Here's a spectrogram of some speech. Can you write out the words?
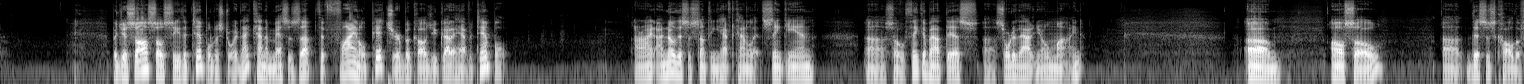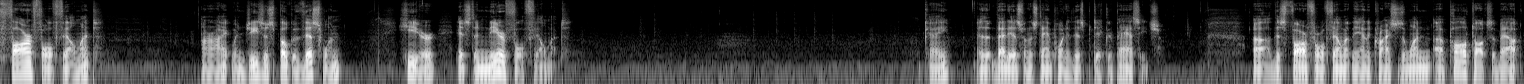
But you also see the temple destroyed. That kind of messes up the final picture because you've got to have a temple. All right, I know this is something you have to kind of let sink in. Uh, so think about this, uh, sort it out in your own mind. Um, also, uh, this is called the far fulfillment. All right, when Jesus spoke of this one here, it's the near fulfillment. Okay. Uh, that is, from the standpoint of this particular passage. Uh, this far fulfillment of the Antichrist is the one uh, Paul talks about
